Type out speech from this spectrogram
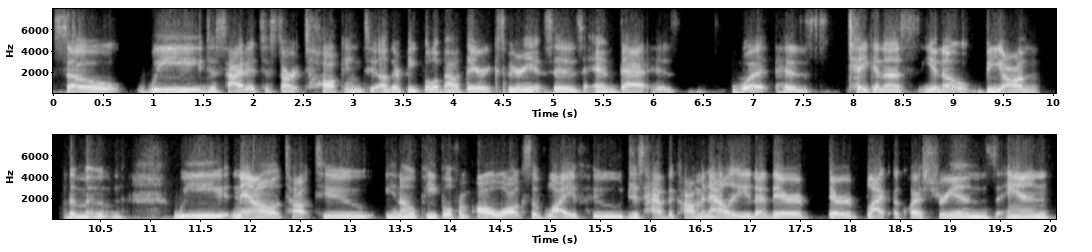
So we decided to start talking to other people about their experiences. And that is what has taken us, you know, beyond the moon. We now talk to, you know, people from all walks of life who just have the commonality that they're they're black equestrians and,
